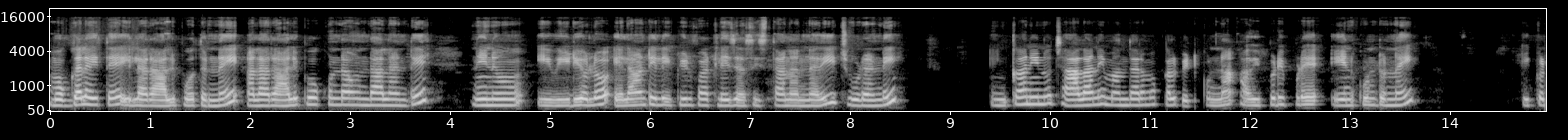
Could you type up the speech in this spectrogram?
మొగ్గలైతే ఇలా రాలిపోతున్నాయి. అలా రాలిపోకుండా ఉండాలంటే నేను ఈ వీడియోలో ఎలాంటి లిక్విడ్ ఫర్టిలైజర్స్ ఇస్తానన్నది చూడండి. ఇంకా నేను చాలానే మందార మొక్కలు పెట్టుకున్నా అవి ఇప్పుడిప్పుడే ఏనుకుంటున్నాయి. ఇక్కడ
